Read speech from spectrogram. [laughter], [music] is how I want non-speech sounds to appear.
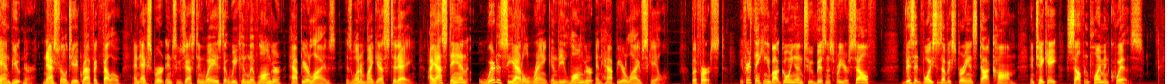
Dan Buettner, National Geographic Fellow and expert in suggesting ways that we can live longer, happier lives, is one of my guests today. I asked Dan, where does Seattle rank in the longer and happier lives scale? But first, if you're thinking about going into business for yourself, visit voicesofexperience.com and take a self employment quiz.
